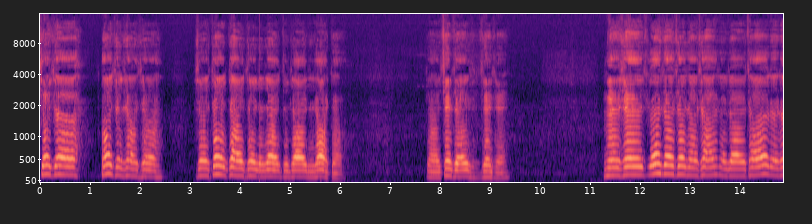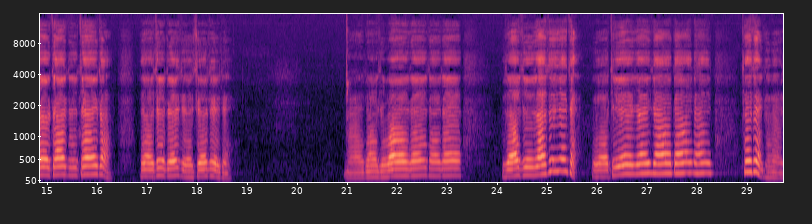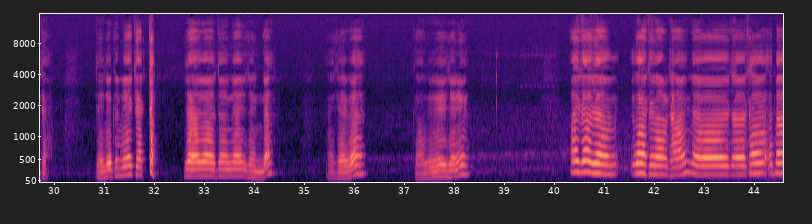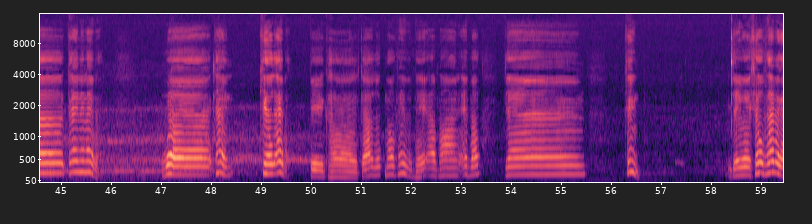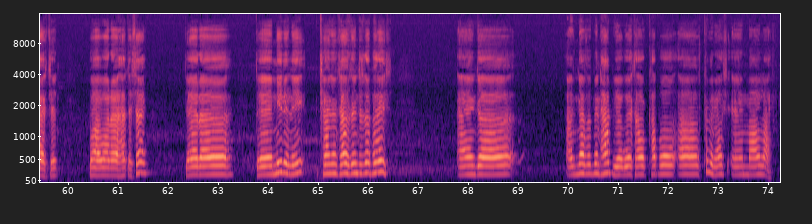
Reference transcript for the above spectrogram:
Georgia, Georgia, Georgia, Georgia, Georgia, Georgia, Georgia, Georgia, Georgia, Georgia. They look to the commander. The commander to the commander. Acaba kabul I told them that a long time there was a talk about Cain and Abel. Where Cain killed Abel because God looked more favorably upon Abel than Cain. They were so flabbergasted by what I had to say that uh, they immediately turned themselves into the police. And uh, I've never been happier with a couple of criminals in my life.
